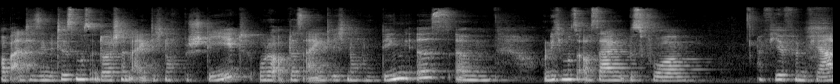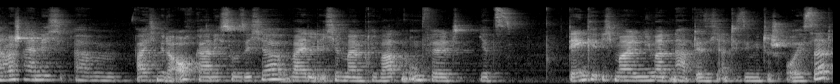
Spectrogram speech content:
ob Antisemitismus in Deutschland eigentlich noch besteht oder ob das eigentlich noch ein Ding ist. Ähm, und ich muss auch sagen, bis vor vier, fünf Jahren wahrscheinlich ähm, war ich mir da auch gar nicht so sicher, weil ich in meinem privaten Umfeld jetzt denke ich mal, niemanden habe, der sich antisemitisch äußert.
